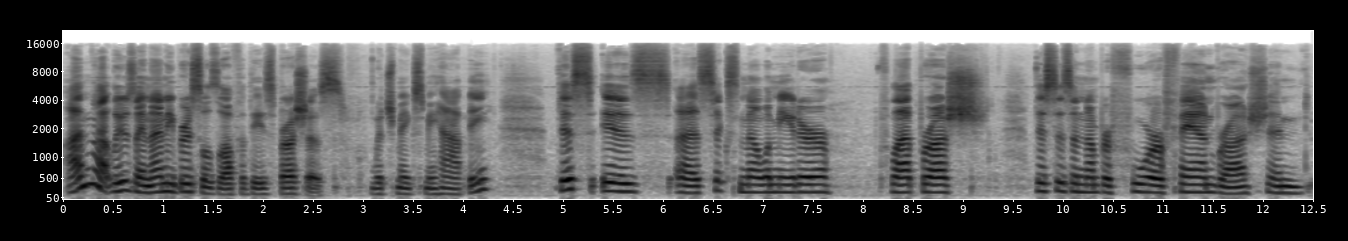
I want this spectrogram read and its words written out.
I'm not losing any bristles off of these brushes, which makes me happy. This is a 6 millimeter flat brush. This is a number 4 fan brush, and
